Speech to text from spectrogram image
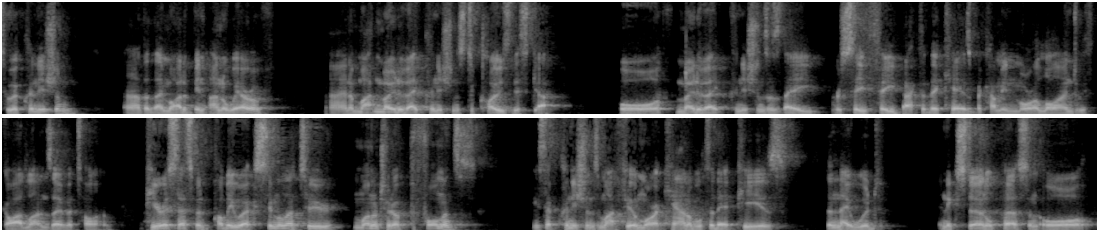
to a clinician uh, that they might have been unaware of, uh, and it might motivate clinicians to close this gap or motivate clinicians as they receive feedback that their care is becoming more aligned with guidelines over time. Peer assessment probably works similar to monitoring of performance, except clinicians might feel more accountable to their peers than they would an external person or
